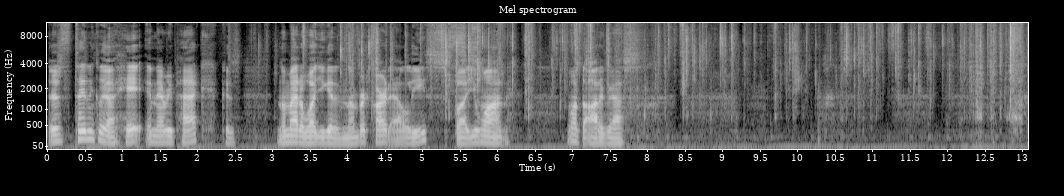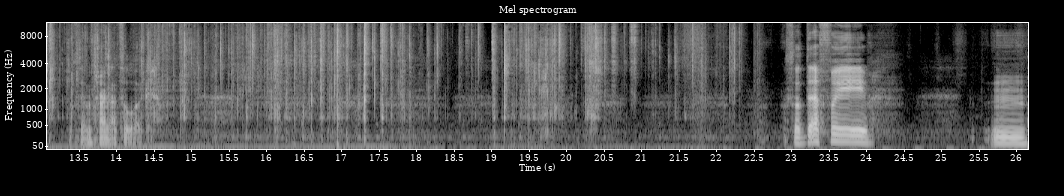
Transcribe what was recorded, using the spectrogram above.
There's technically a hit in every pack because no matter what, you get a numbered card at least. But you want you want the autographs. I'm trying not to look. So definitely, mm,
